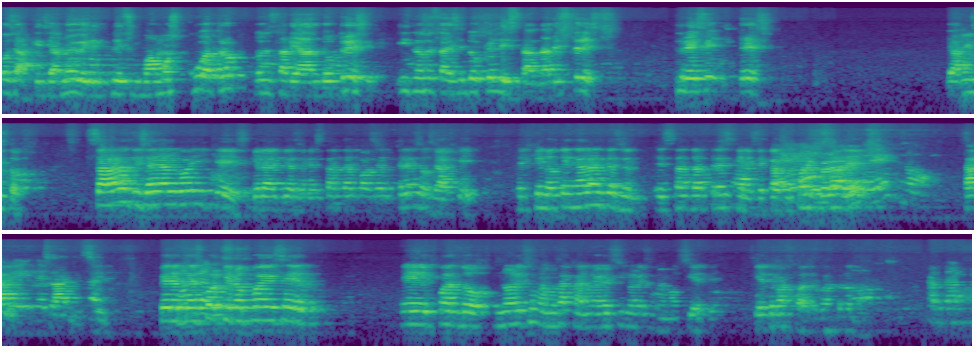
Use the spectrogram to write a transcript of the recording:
o sea, que si a 9 le, le sumamos 4, nos estaría dando 13, y nos está diciendo que el estándar es 3, 13 y 3. Ya, Listo. Sara nos dice algo ahí que es que la desviación estándar va a ser 3, o sea que el que no tenga la desviación estándar 3, que en este caso, por ejemplo, la D, No. sale. sale, sí. Pero entonces, ¿por qué no puede ser eh, cuando no le sumamos acá 9, sino le sumamos 7? 7 más 4, ¿cuánto nos da? Cartar.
